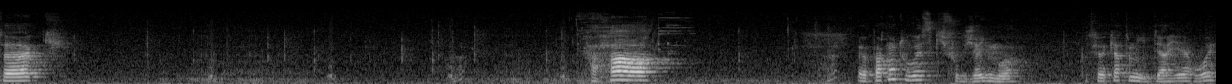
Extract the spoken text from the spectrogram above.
Tac. Haha. Euh, par contre, où est-ce qu'il faut que j'aille moi? Parce que la carte on est derrière, ouais.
